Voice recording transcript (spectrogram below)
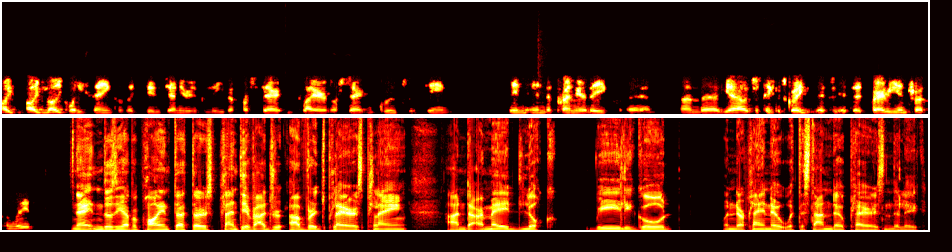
I, I like what he's saying because I do genuinely believe that for certain players or certain groups of teams in, in the Premier League. Um, and uh, yeah, I just think it's great. It's, it's a very interesting read. Nathan, does he have a point that there's plenty of ad- average players playing and that are made look really good when they're playing out with the standout players in the league?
